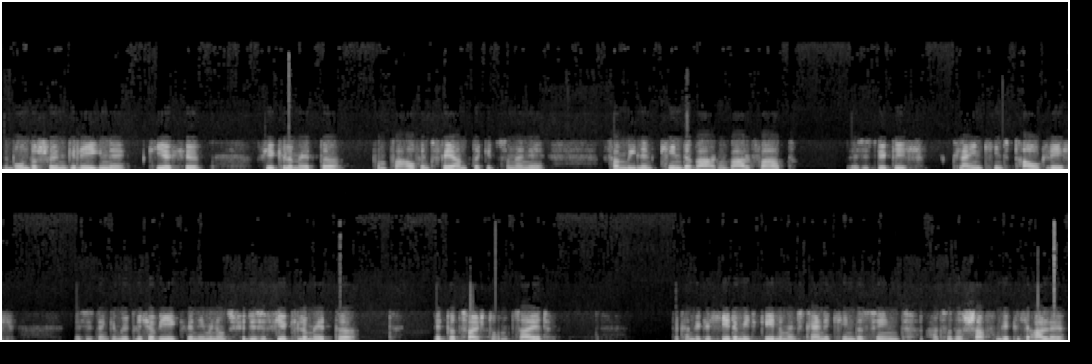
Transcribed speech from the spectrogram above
Eine wunderschön gelegene Kirche, vier Kilometer vom Pfarrhof entfernt. Da gibt es dann eine Familien-Kinderwagen-Wallfahrt. Es ist wirklich kleinkindtauglich. Es ist ein gemütlicher Weg. Wir nehmen uns für diese vier Kilometer etwa zwei Stunden Zeit. Da kann wirklich jeder mitgehen und wenn es kleine Kinder sind, also das schaffen wirklich alle.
